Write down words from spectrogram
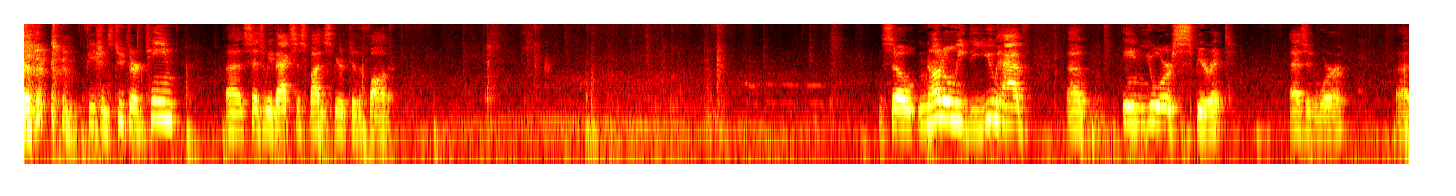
Ephesians 2.13 uh, says we've access by the Spirit to the Father. So not only do you have uh, in your spirit, as it were, uh,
